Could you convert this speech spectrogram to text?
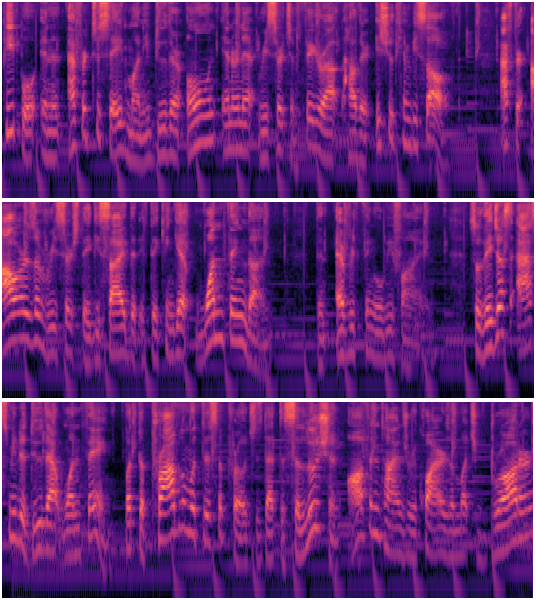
People, in an effort to save money, do their own internet research and figure out how their issue can be solved. After hours of research, they decide that if they can get one thing done, then everything will be fine. So they just asked me to do that one thing. But the problem with this approach is that the solution oftentimes requires a much broader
